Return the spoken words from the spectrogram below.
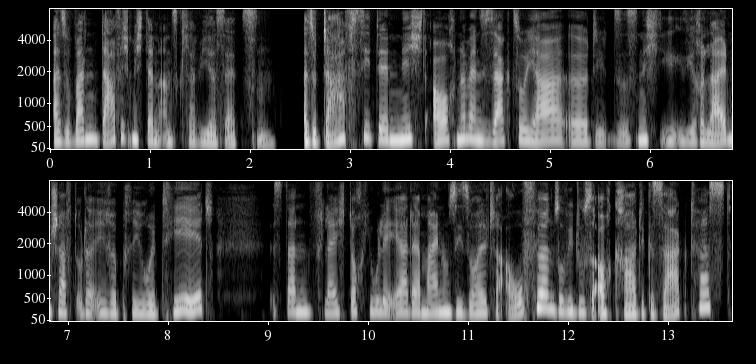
also wann darf ich mich denn ans Klavier setzen? Also darf sie denn nicht auch, ne, wenn sie sagt so, ja, äh, die, das ist nicht ihre Leidenschaft oder ihre Priorität, ist dann vielleicht doch Jule eher der Meinung, sie sollte aufhören, so wie du es auch gerade gesagt hast?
